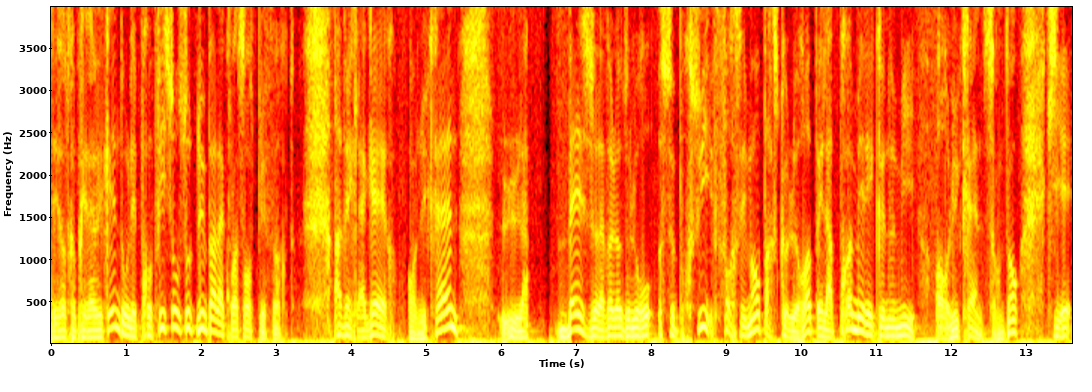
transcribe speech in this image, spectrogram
des entreprises américaines dont les profits sont soutenus par la croissance plus forte. Avec la guerre en Ukraine, la baisse de la valeur de l'euro se poursuit forcément parce que l'Europe est la première économie, hors l'Ukraine s'entend, qui est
